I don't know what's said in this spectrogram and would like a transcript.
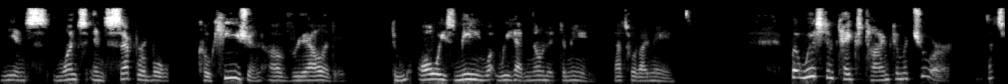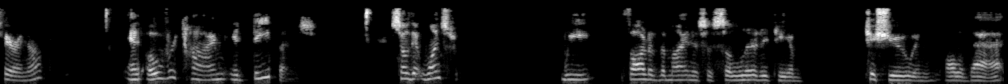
the ins- once inseparable cohesion of reality to always mean what we have known it to mean. That's what I mean. But wisdom takes time to mature. That's fair enough. And over time, it deepens. So that once we thought of the mind as a solidity of tissue and all of that,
